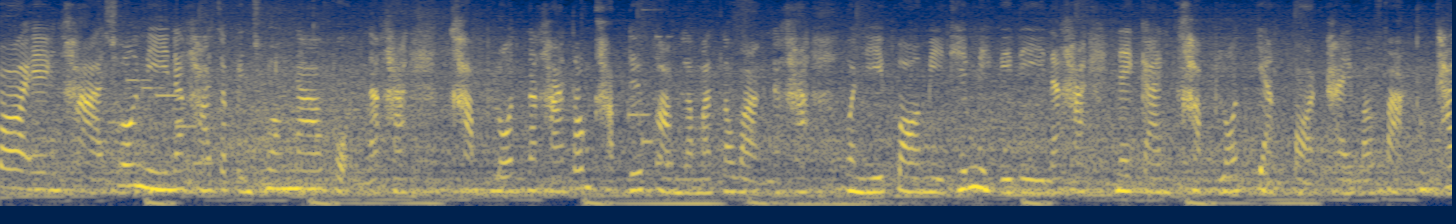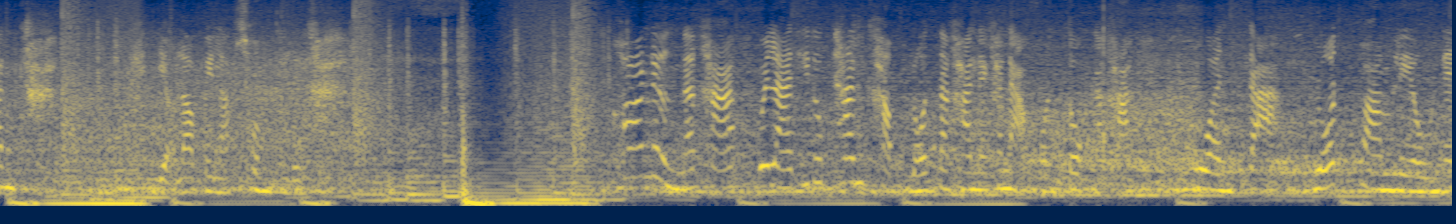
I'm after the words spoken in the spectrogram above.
ปอเองค่ะ ช่วงนี้นะคะจะเป็นช่วงหน้าฝนนะคะ ขับรถนะคะต้องขับด้วยความระมัดระวังนะคะ วันนี้ปอมีเทคนิคดีๆนะคะ ในการขับรถอย่างปลอดภัยมาฝากทุกท่านค่ะ เดี๋ยวเราไปรับชมกันเลยค่ะข้อหนึ่งนะคะเวลาที่ทุกท่านขับรถนะคะ ในขณะฝนตกนะคะ ควรจะลดความเร็วใน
